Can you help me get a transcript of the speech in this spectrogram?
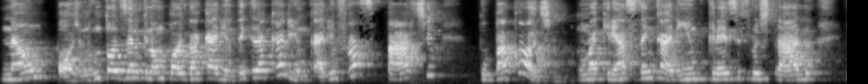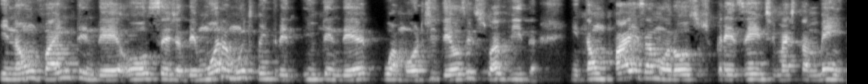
não pode. Não estou dizendo que não pode dar carinho, tem que dar carinho. Carinho faz parte do pacote. Uma criança sem carinho cresce frustrada e não vai entender, ou seja, demora muito para entender o amor de Deus em sua vida. Então, pais amorosos, presentes, mas também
